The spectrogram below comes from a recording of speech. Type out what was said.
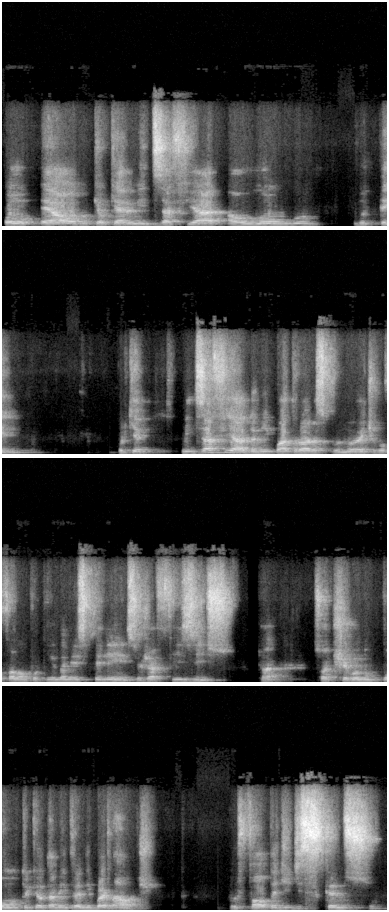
Ou é algo que eu quero me desafiar ao longo do tempo? Porque me desafiar a dormir quatro horas por noite, eu vou falar um pouquinho da minha experiência, eu já fiz isso, tá? Só que chegou num ponto que eu estava entrando em burnout, por falta de descanso.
